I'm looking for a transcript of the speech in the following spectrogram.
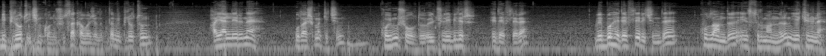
bir pilot için konuşursak havacılıkta bir pilotun hayallerine ulaşmak için koymuş olduğu ölçülebilir hedeflere ve bu hedefler içinde kullandığı enstrümanların yekününe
